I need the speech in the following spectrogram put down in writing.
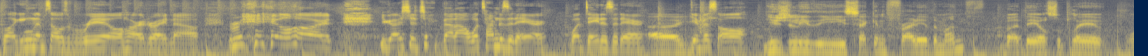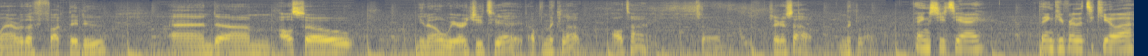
Plugging themselves real hard right now. Real hard. You guys should check that out. What time does it air? What day does it air? Uh, Give us all. Usually the second Friday of the month, but they also play it whenever the fuck they do. And um, also, you know, we are GTA up in the club all the time. So check us out in the club. Thanks, GTA. Thank you for the tequila.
